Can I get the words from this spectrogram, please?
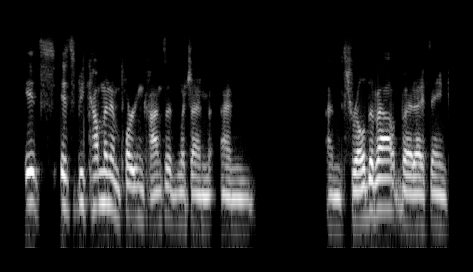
it's it's become an important concept, which I'm I'm I'm thrilled about. But I think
